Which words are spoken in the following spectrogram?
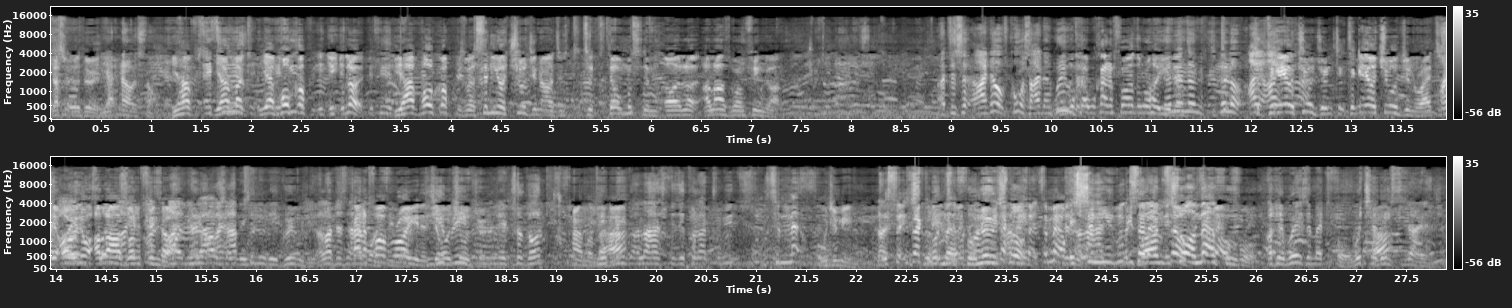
That's what you're doing. Yeah, no, it's not. You have If you have you- like you have whole you- copies. You, you know, you have whole copies. But sending your children out to, to, to tell Muslims, oh look, Allah's one finger. I, just, I know, of course, I don't agree with kind- it. what kind of father are you? No, no, then? no, no, no. I, to I, get your I- children, to, to get your children, right? To say, oh, you know, I- Allah's I- one finger. I, no, no, I absolutely agree with you. Allah doesn't Kind have of father are you finger. then Do to you believe in a literal God? Do you believe? Allah has physical attributes? It's a metaphor. What do you mean? It's exactly it's what metaphor. No, it's not. It's a metaphor. It's in- He said it it's himself. not a metaphor. Okay, where's the metaphor? Which hadith is that in?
